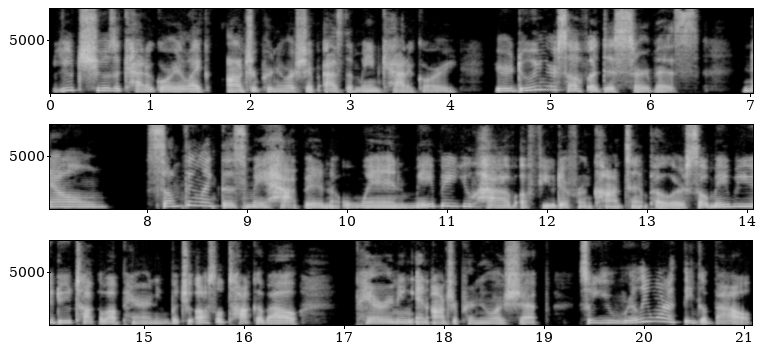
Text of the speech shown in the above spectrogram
you choose a category like entrepreneurship as the main category, you're doing yourself a disservice now, something like this may happen when maybe you have a few different content pillars. So maybe you do talk about parenting, but you also talk about parenting and entrepreneurship. So you really want to think about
